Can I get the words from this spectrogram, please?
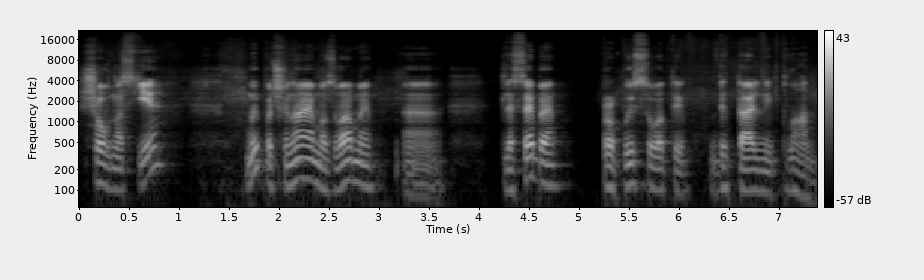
що в нас є, ми починаємо з вами е, для себе прописувати детальний план.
